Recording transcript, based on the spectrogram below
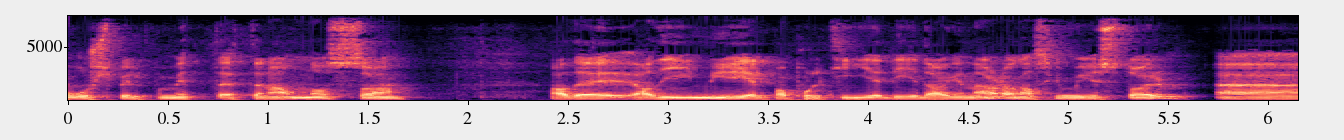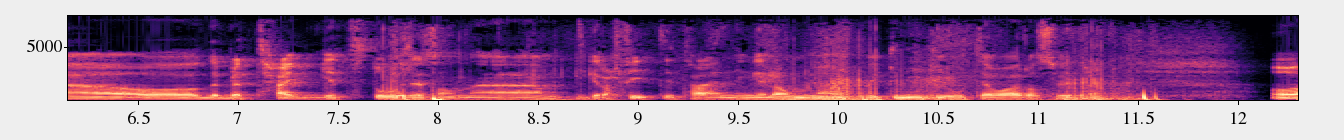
ordspill på mitt etternavn. Og så hadde jeg mye hjelp av politiet de dagene. Det var ganske mye storm. Eh, og det ble tagget store sånne graffititegninger om hvilken idiot jeg var, osv. Og,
